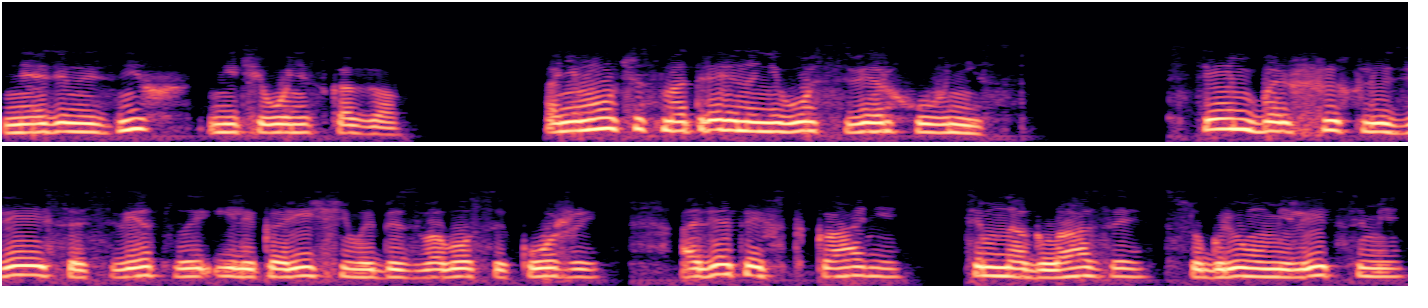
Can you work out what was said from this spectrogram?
Ни один из них ничего не сказал. Они молча смотрели на него сверху вниз. Семь больших людей со светлой или коричневой безволосой кожей, одетой в ткани, темноглазые, с угрюмыми лицами,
